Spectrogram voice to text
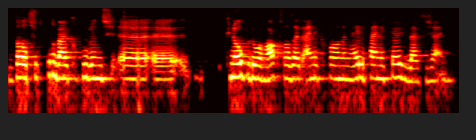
dat soort onderbuikgevoelens knopen doorhakt, wat uiteindelijk gewoon een hele pijnlijke keuze blijft te zijn.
